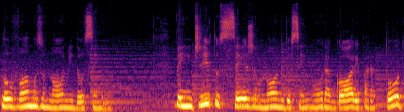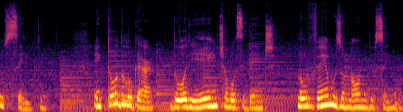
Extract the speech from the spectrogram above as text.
louvamos o nome do Senhor. Bendito seja o nome do Senhor agora e para todos sempre. Em todo lugar, do Oriente ao Ocidente, Louvemos o nome do Senhor,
